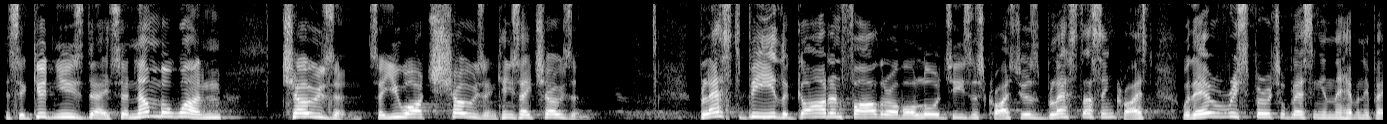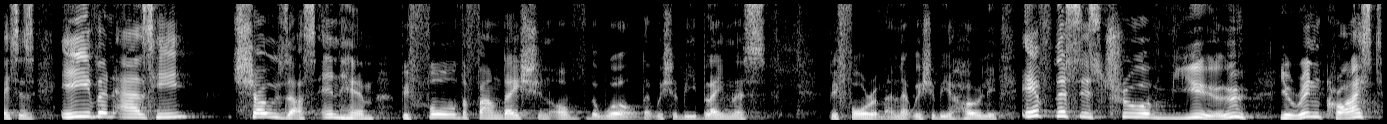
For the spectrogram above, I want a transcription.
It's a good news day. So, number one, chosen. So, you are chosen. Can you say chosen? Blessed be the God and Father of our Lord Jesus Christ, who has blessed us in Christ with every spiritual blessing in the heavenly places, even as He chose us in him before the foundation of the world, that we should be blameless before him and that we should be holy. If this is true of you, you're in Christ,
